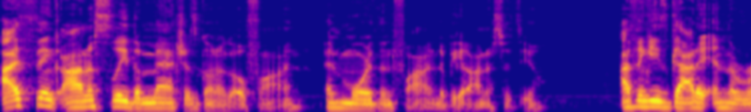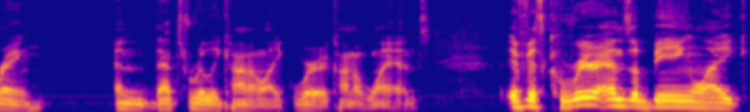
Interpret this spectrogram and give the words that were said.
I think honestly, the match is going to go fine and more than fine. To be honest with you, I think he's got it in the ring and that's really kind of like where it kind of lands. If his career ends up being like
